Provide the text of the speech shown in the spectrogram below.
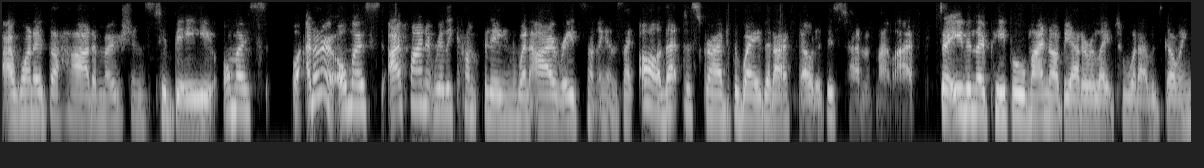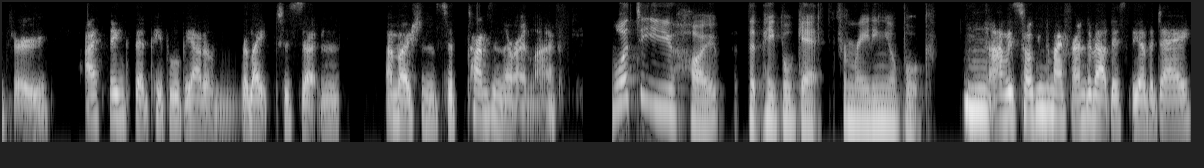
I wanted the hard emotions to be almost. I don't know, almost, I find it really comforting when I read something and it's like, oh, that described the way that I felt at this time of my life. So even though people might not be able to relate to what I was going through, I think that people will be able to relate to certain emotions to times in their own life. what do you hope that people get from reading your book? Mm, I was talking to my friend about this the other day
